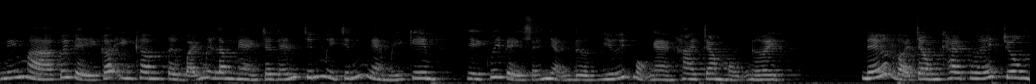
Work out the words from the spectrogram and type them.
nếu mà quý vị có income từ 75.000 cho đến 99.000 Mỹ Kim thì quý vị sẽ nhận được dưới 1.200 một người. Nếu vợ chồng khai thuế chung,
